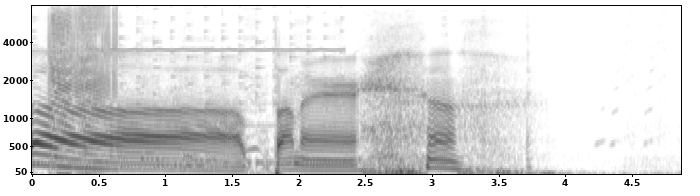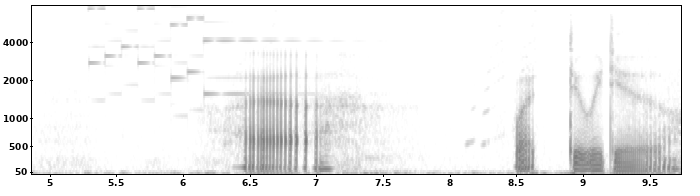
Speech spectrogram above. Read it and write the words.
Oh, bummer. Oh. Uh, what do we do?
